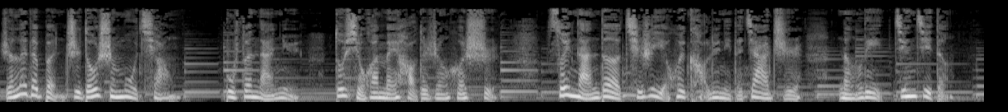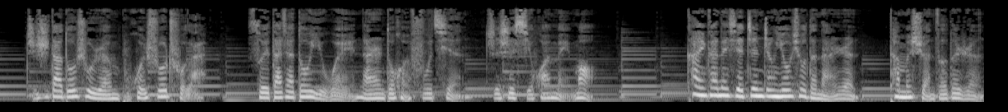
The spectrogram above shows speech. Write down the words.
人类的本质都是慕强，不分男女，都喜欢美好的人和事。所以男的其实也会考虑你的价值、能力、经济等，只是大多数人不会说出来。所以大家都以为男人都很肤浅，只是喜欢美貌。看一看那些真正优秀的男人，他们选择的人，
